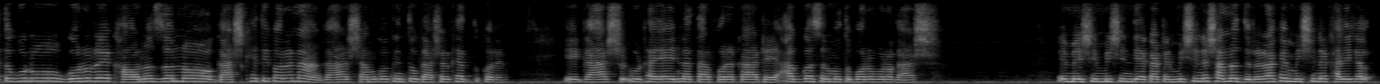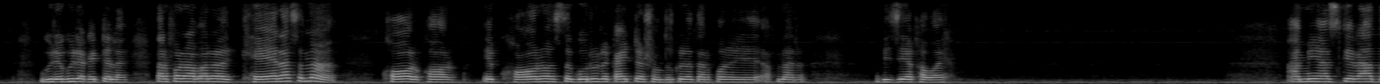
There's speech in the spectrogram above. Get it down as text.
এতগুলো গরুরে খাওয়ানোর জন্য ঘাস খেতি করে না। ঘাস আমগো কিন্তু ঘাসের ক্ষেত করে। এই ঘাস উঠাই না, তারপরে কাটে। আগ গাছের মতো বড় বড় ঘাস। এই মেশিন মেশিন দিয়ে কাটে। মেশিনের সামনে ধরে রাখে, মেশিনে খালি খাল ঘুরে ঘুরে কেটে লাই তারপর আবার খের আছে না, খড় খড়। এই খড় হচ্ছে গরুরে কাইটটা সুন্দর করে তারপরে আপনার ভিজিয়ে খাওয়ায়। আমি আজকে রাত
